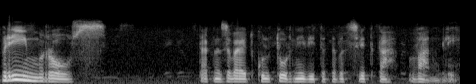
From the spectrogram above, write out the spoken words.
«примроуз». Так называют культурный вид этого цветка в Англии.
